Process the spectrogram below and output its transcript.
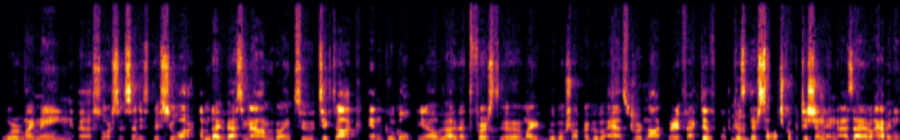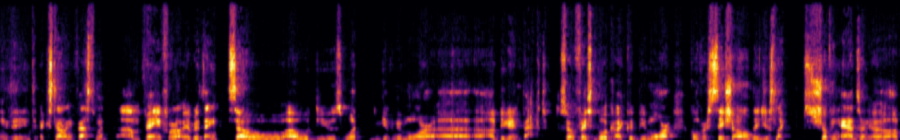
were my main uh, sources, and they still are. I'm divesting now. I'm going to TikTok and Google. You know, at first uh, my Google Shop, my Google Ads were not very effective because mm-hmm. there's so much competition, and as I don't have any uh, external investment, I'm paying for everything. So I would use what gives me more uh, a bigger impact. So Facebook, I could be more conversational. They just like shoving ads on a, a,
